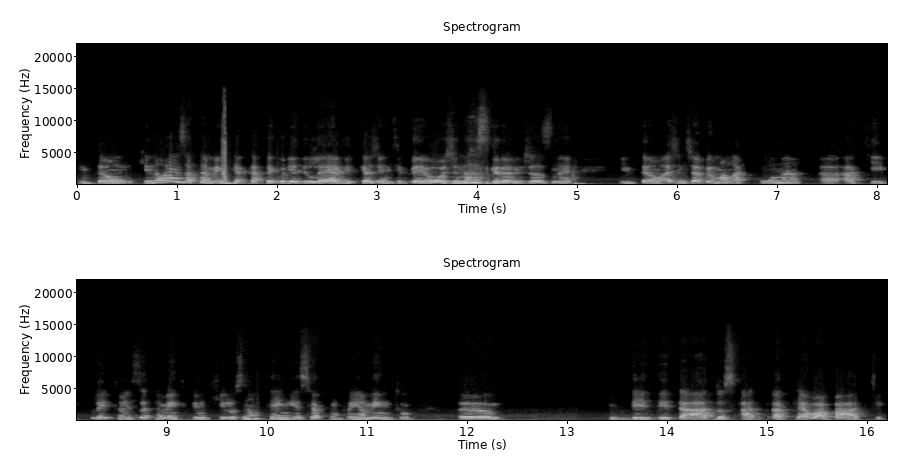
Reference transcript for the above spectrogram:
Então, que não é exatamente a categoria de leve que a gente vê hoje nas granjas, né? Então, a gente já vê uma lacuna uh, aqui. Leitões exatamente de 1 kg não tem esse acompanhamento uh, de, de, dados a, até o abate.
